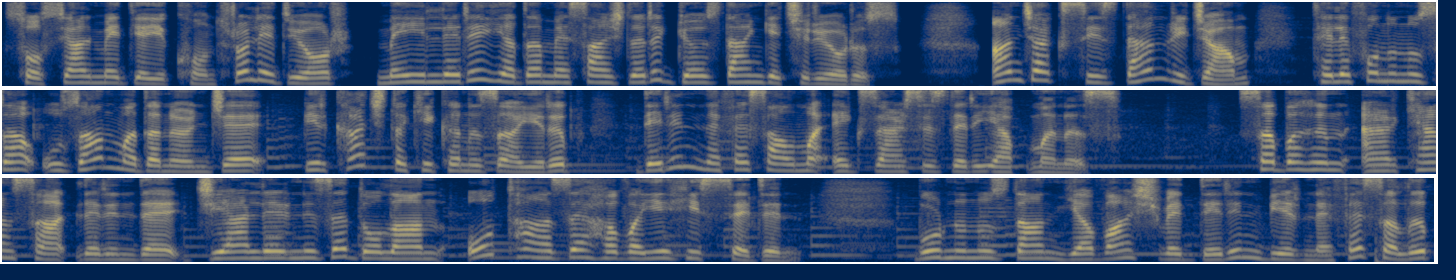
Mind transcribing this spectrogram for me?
sosyal medyayı kontrol ediyor, mailleri ya da mesajları gözden geçiriyoruz. Ancak sizden ricam telefonunuza uzanmadan önce birkaç dakikanızı ayırıp derin nefes alma egzersizleri yapmanız. Sabahın erken saatlerinde ciğerlerinize dolan o taze havayı hissedin. Burnunuzdan yavaş ve derin bir nefes alıp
